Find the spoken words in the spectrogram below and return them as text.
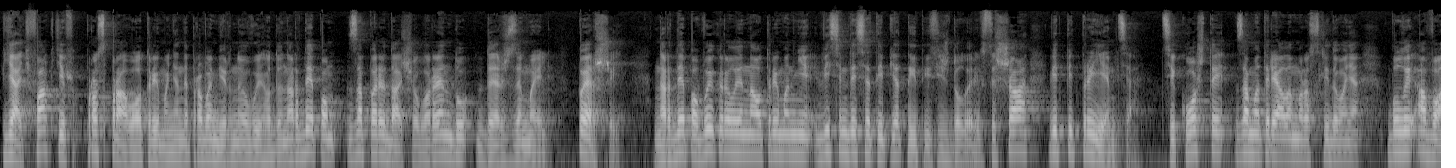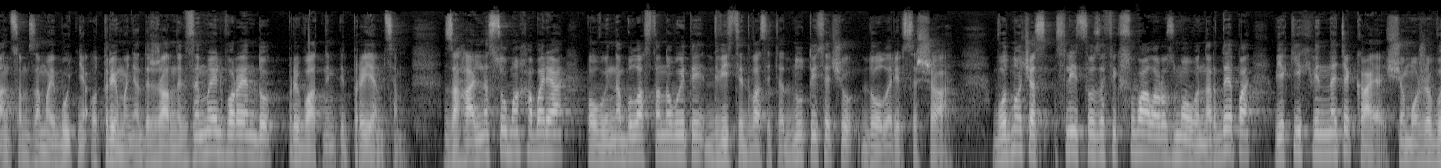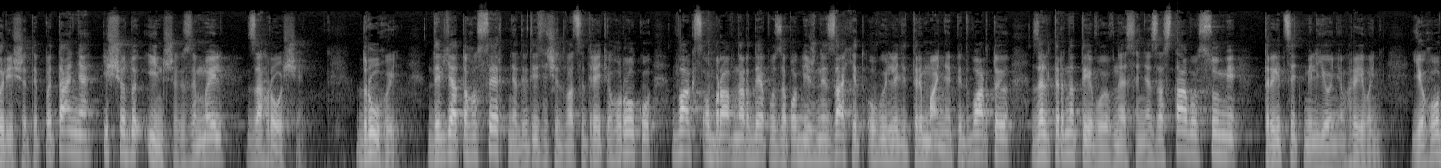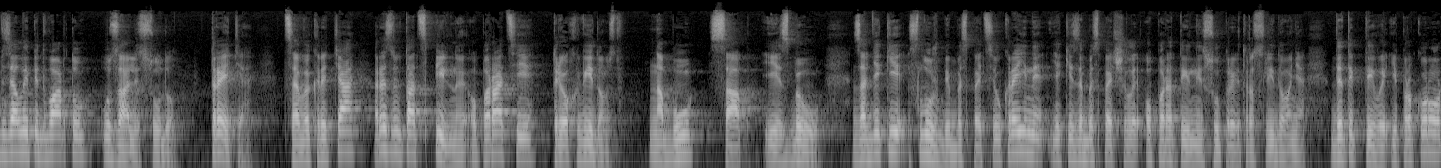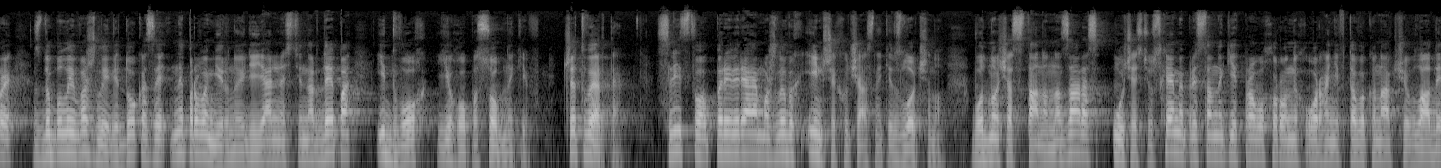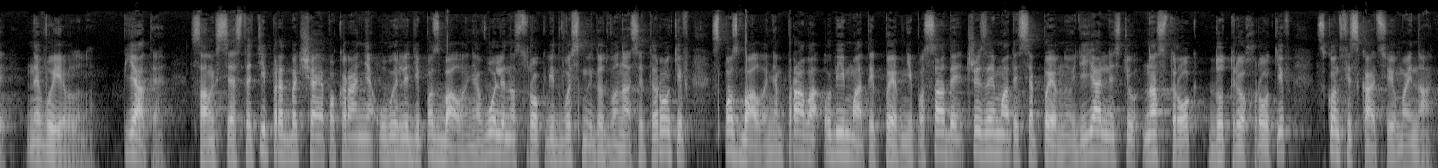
П'ять фактів про справу отримання неправомірної вигоди нардепом за передачу в оренду держземель. Перший. Нардепа викрили на отриманні 85 тисяч доларів США від підприємця. Ці кошти, за матеріалами розслідування, були авансом за майбутнє отримання державних земель в оренду приватним підприємцям. Загальна сума хабаря повинна була становити 221 тисячу доларів США. Водночас слідство зафіксувало розмови нардепа, в яких він натякає, що може вирішити питання і щодо інших земель за гроші. Другий 9 серпня 2023 року ВАКС обрав нардепу запобіжний захід у вигляді тримання під вартою з альтернативою внесення застави в сумі 30 мільйонів гривень. Його взяли під варту у залі суду. Третє це викриття результат спільної операції трьох відомств. НАБУ, САП і СБУ завдяки службі безпеці України, які забезпечили оперативний супровід розслідування, детективи і прокурори здобули важливі докази неправомірної діяльності нардепа і двох його пособників. Четверте. Слідство перевіряє можливих інших учасників злочину. Водночас, станом на зараз, участь у схемі представників правоохоронних органів та виконавчої влади не виявлено. П'яте. Санкція статті передбачає покарання у вигляді позбавлення волі на срок від 8 до 12 років з позбавленням права обіймати певні посади чи займатися певною діяльністю на строк до 3 років з конфіскацією майна.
